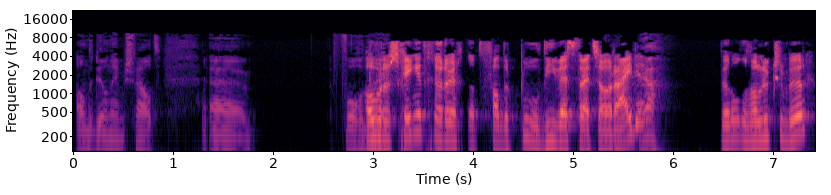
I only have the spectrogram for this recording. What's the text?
ander deelnemersveld. Overigens week... ging het gerucht dat Van der Poel die wedstrijd zou rijden. Ja. De Ronde van Luxemburg.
